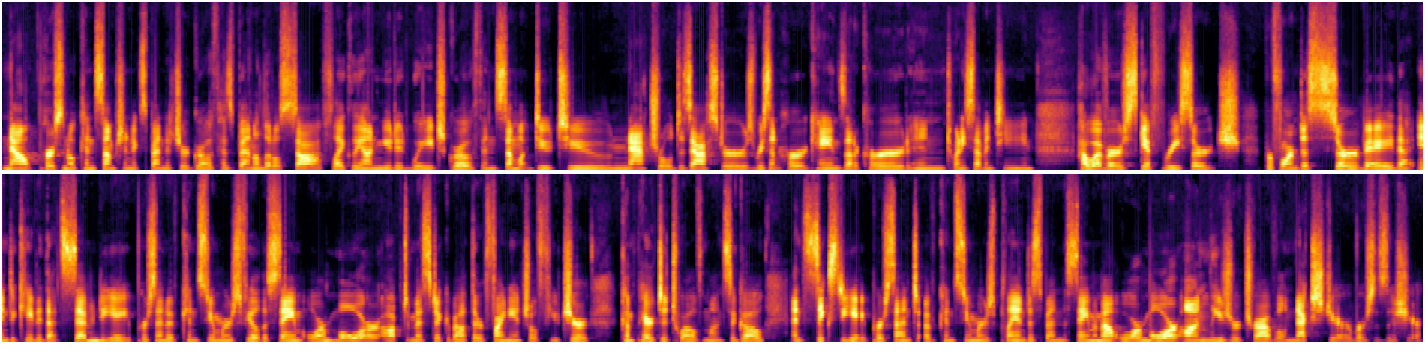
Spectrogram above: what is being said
Now, personal consumption expenditure growth has been a little soft, likely on muted wage growth and somewhat due to natural disasters, recent hurricanes that occurred in 2017. However, Skift Research performed a survey that indicated that 78% of consumers feel the same or more optimistic about their financial future compared to 12 months ago, and 68% of consumers plan to spend the same amount or more on leisure travel next year versus this year.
